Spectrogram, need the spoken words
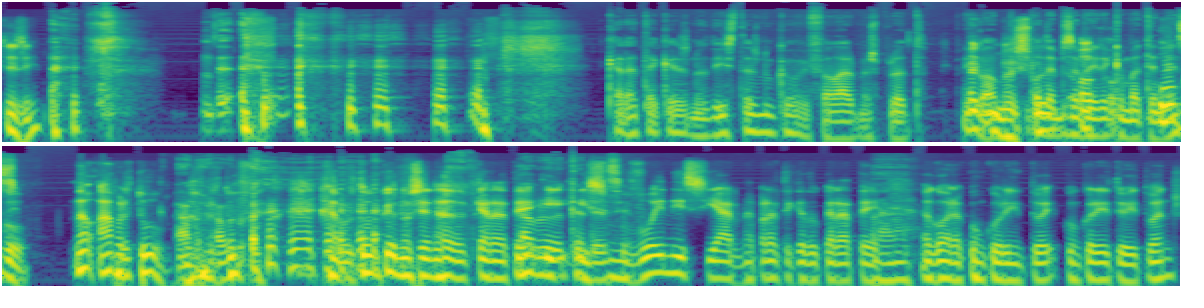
Sim, sim. Karatecas nudistas nunca ouvi falar, mas pronto. Igual, mas, podemos abrir aqui uma tendência. Hugo, não, abre tu. Abre, abre, tu. abre tu, porque eu não sei nada de Karaté e, e se me vou iniciar na prática do Karaté ah. agora com 48, com 48 anos,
